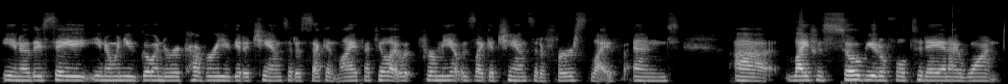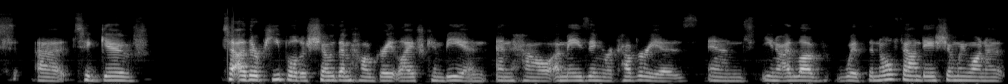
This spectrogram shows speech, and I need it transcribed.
you know, they say, you know, when you go into recovery, you get a chance at a second life. I feel like for me, it was like a chance at a first life, and uh, life is so beautiful today, and I want uh, to give to other people to show them how great life can be and and how amazing recovery is. And you know, I love with the Nowell Foundation, we want to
